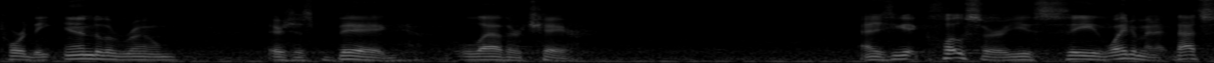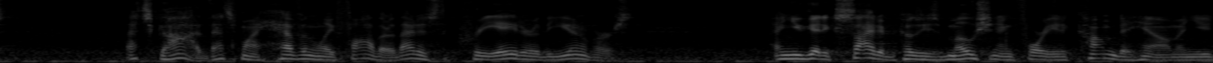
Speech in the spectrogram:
toward the end of the room, there's this big leather chair. And as you get closer, you see, wait a minute, that's, that's God. That's my heavenly Father. That is the creator of the universe and you get excited because he's motioning for you to come to him. And you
